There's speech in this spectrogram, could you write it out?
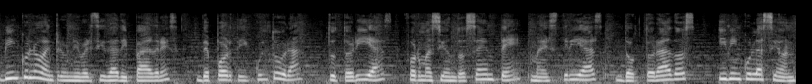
vínculo entre universidad y padres, deporte y cultura, tutorías, formación docente, maestrías, doctorados y vinculación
